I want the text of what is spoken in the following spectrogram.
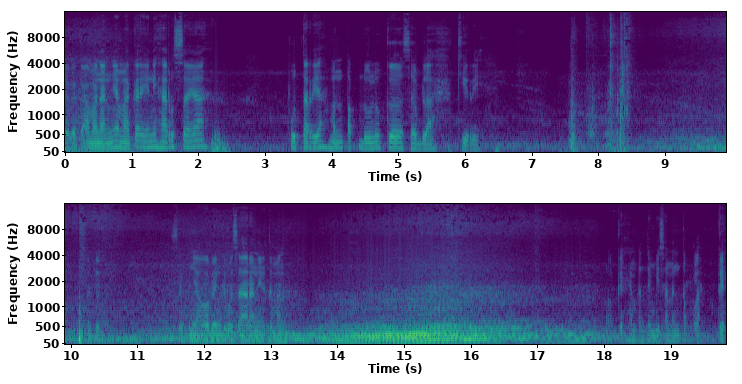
Jaga keamanannya maka ini harus saya putar ya mentok dulu ke sebelah kiri. Aduh saya punya obeng kebesaran ini teman. Oke yang penting bisa mentok lah. Oke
